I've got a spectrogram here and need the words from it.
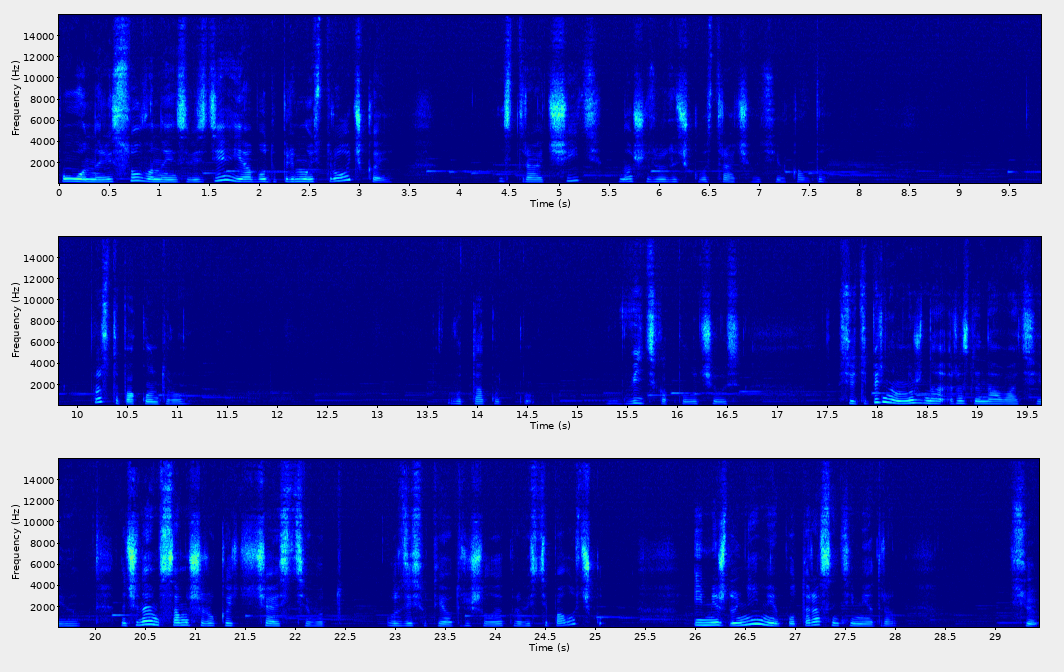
по нарисованной звезде я буду прямой строчкой строчить нашу звездочку, выстрачивать ее как бы. Просто по контуру. Вот так вот. Видите, как получилось? Все, теперь нам нужно разлиновать ее. Начинаем с самой широкой части. Вот, вот здесь вот я вот решила провести полосочку. И между ними полтора сантиметра. Все,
